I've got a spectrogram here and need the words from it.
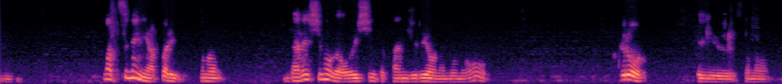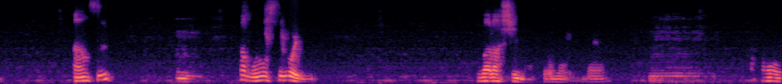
うん。まあ常にやっぱり、この、誰しもが美味しいと感じるようなものを作ろうっていう、その、スタンスうん。がものすごい素晴らしいなと思うよね。うん。も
